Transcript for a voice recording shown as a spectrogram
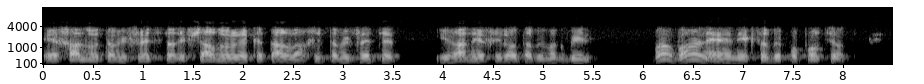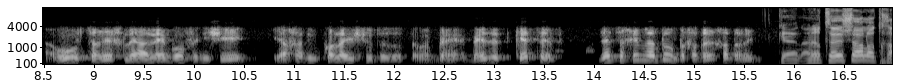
האכלנו את המפלצת, אפשרנו לקטר להאכיל את המפלצת, איראן האכילה אותה במקביל. בואו בוא, נהיה קצת בפרופורציות. הוא צריך להיעלם באופן אישי, יחד עם כל הישות הזאת, אבל באיזה קצב? זה צריכים לדון בחדרי חדרים. כן, אני רוצה לשאול אותך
